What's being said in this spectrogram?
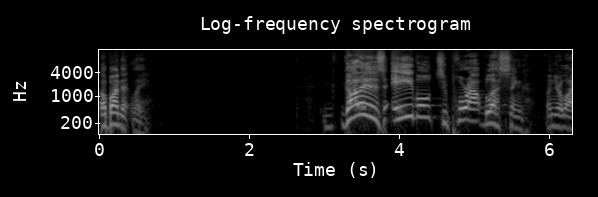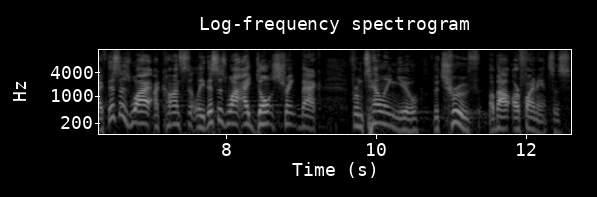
abundantly. God is able to pour out blessing on your life. This is why I constantly, this is why I don't shrink back from telling you the truth about our finances.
